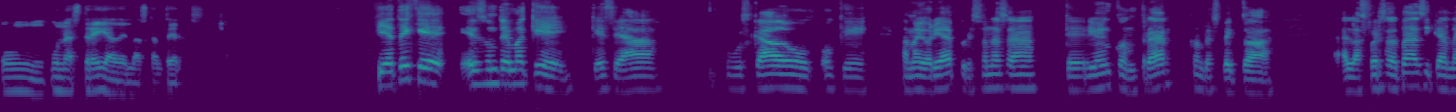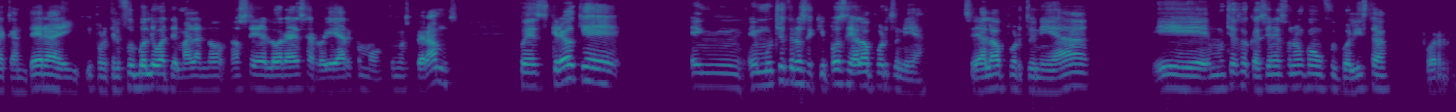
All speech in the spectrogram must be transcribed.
una estrella de las canteras? Fíjate que es un tema que, que se ha buscado o que la mayoría de personas ha querido encontrar con respecto a, a las fuerzas básicas, la cantera y, y porque el fútbol de Guatemala no, no se logra desarrollar como, como esperamos. Pues creo que en, en, muchos de los equipos se da la oportunidad, se da la oportunidad y en muchas ocasiones uno como futbolista, por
